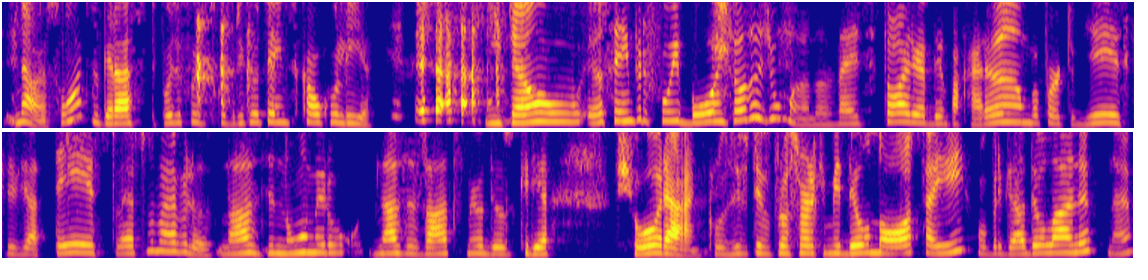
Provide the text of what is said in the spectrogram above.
Não, eu sou uma desgraça. Depois eu fui descobrir que eu tenho descalculia. Então, eu sempre fui boa em todas de humanas, né? História é bem pra caramba, português, escrevia texto, é tudo maravilhoso. Nas de número, nas exatas, meu Deus, eu queria chorar. Inclusive, teve um professor que me deu nota aí, obrigada, Eulália, né?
